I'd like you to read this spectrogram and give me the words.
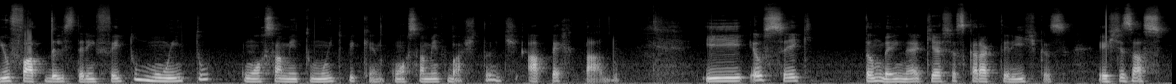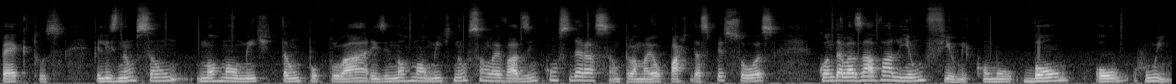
e o fato deles terem feito muito com um orçamento muito pequeno, com um orçamento bastante apertado. E eu sei que também, né, que essas características, estes aspectos, eles não são normalmente tão populares e normalmente não são levados em consideração pela maior parte das pessoas quando elas avaliam um filme como bom ou ruim.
